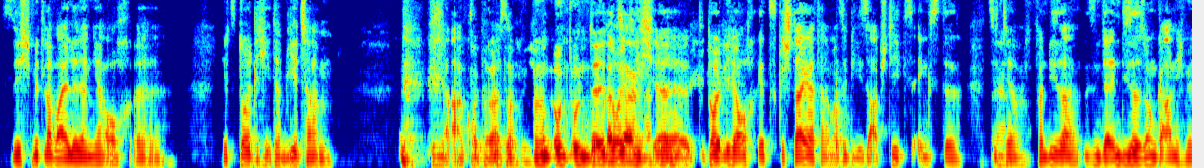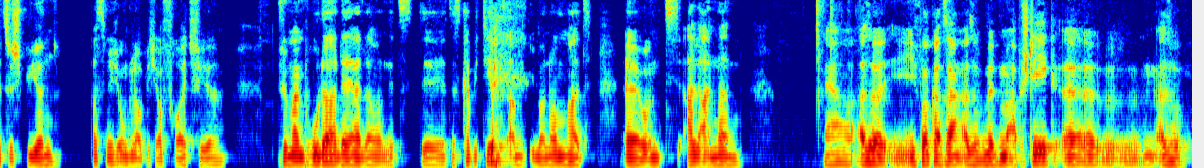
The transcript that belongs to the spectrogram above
sich mittlerweile dann ja auch äh, jetzt deutlich etabliert haben in der A-Gruppe also, und, und, und äh, deutlich, sagen, also. äh, deutlich auch jetzt gesteigert haben. Also diese Abstiegsängste sind ja. ja von dieser, sind ja in dieser Saison gar nicht mehr zu spüren was mich unglaublich auch freut für, für meinen Bruder, der da jetzt die, das Kapitänsamt übernommen hat äh, und alle anderen. Ja, also ich wollte gerade sagen, also mit dem Abstieg, äh, also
